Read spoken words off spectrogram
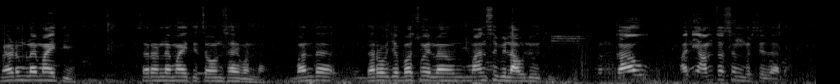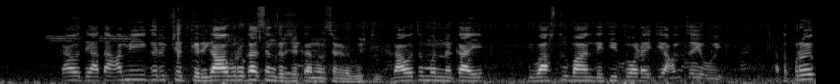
मॅडमला माहिती सरांना माहिती चव्हाण साहेबांना. बंद दरवाजा बसवायला माणसं बी लावली होती. पण गाव आणि आमचा संघर्ष झाला. काय होते आता आम्ही गरीब शेतकरी गावाबरोबर काय संघर्ष करणार सगळ्या गोष्टी? गावाचं म्हणणं काय की वास्तू बांधली ती तोडायची आमचं हे होईल. आता प्रयोग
